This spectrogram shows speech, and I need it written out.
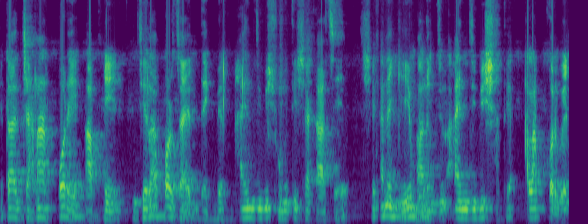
এটা জানার পরে আপনি জেলা পর্যায়ে দেখবেন আইনজীবী সমিতি শাখা আছে সেখানে গিয়ে ভালো একজন আইনজীবীর সাথে আলাপ করবেন।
